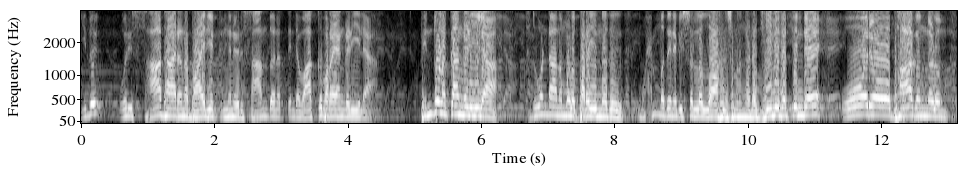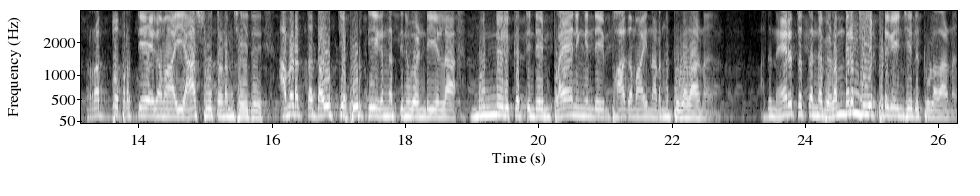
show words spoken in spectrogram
ഇത് ഒരു സാധാരണ ഭാര്യക്ക് ഇങ്ങനെ ഒരു സാന്ത്വനത്തിന്റെ വാക്ക് പറയാൻ കഴിയില്ല പിന്തുണക്കാൻ കഴിയില്ല അതുകൊണ്ടാണ് നമ്മൾ പറയുന്നത് മുഹമ്മദ് നബി സല്ലാഹു നിങ്ങളുടെ ജീവിതത്തിന്റെ ഓരോ ഭാഗങ്ങളും റബ്ബ് പ്രത്യേകമായി ആസൂത്രണം ചെയ്ത് അവിടുത്തെ ദൗത്യ പൂർത്തീകരണത്തിന് വേണ്ടിയുള്ള മുന്നൊരുക്കത്തിന്റെയും പ്ലാനിങ്ങിന്റെയും ഭാഗമായി നടന്നിട്ടുള്ളതാണ്. അത് നേരത്തെ തന്നെ വിളംബരം ചെയ്യപ്പെടുകയും ചെയ്തിട്ടുള്ളതാണ്.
